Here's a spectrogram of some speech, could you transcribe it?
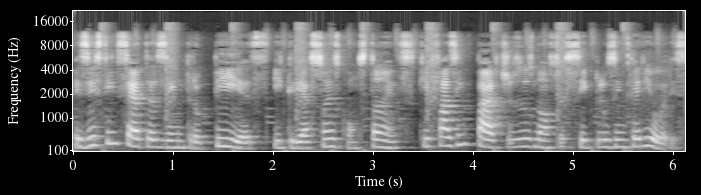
Existem certas entropias e criações constantes que fazem parte dos nossos ciclos interiores.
